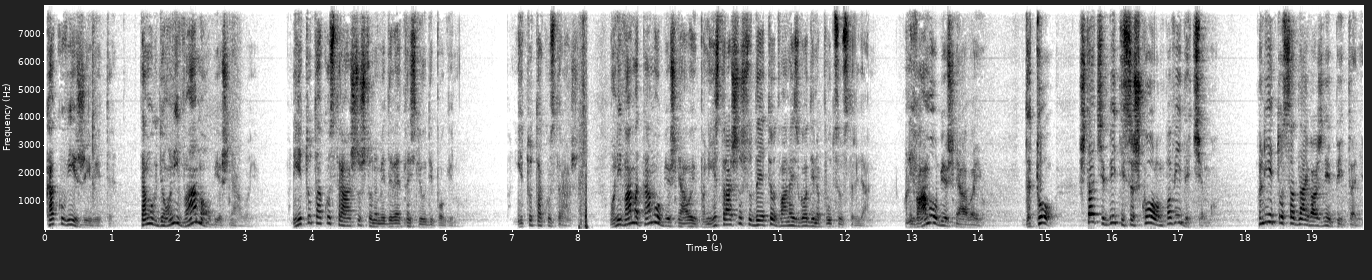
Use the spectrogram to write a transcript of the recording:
kako vi živite, tamo gde oni vama objašnjavaju. Pa nije to tako strašno što nam je 19 ljudi poginulo. Pa nije to tako strašno. Oni vama tamo objašnjavaju, pa nije strašno što dete od 12 godina puca u streljani. Oni vama objašnjavaju da to, šta će biti sa školom, pa vidjet ćemo. Pa nije to sad najvažnije pitanje.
